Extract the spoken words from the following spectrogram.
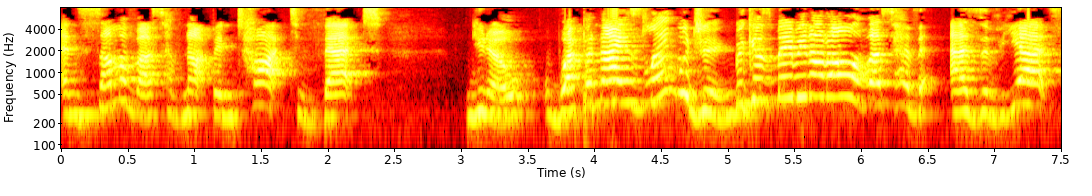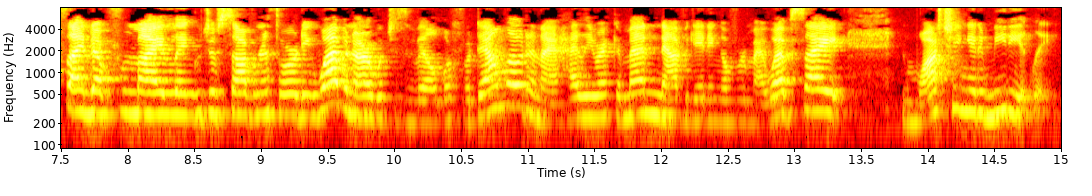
And some of us have not been taught to vet, you know, weaponized languaging because maybe not all of us have, as of yet, signed up for my Language of Sovereign Authority webinar, which is available for download. And I highly recommend navigating over to my website and watching it immediately.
